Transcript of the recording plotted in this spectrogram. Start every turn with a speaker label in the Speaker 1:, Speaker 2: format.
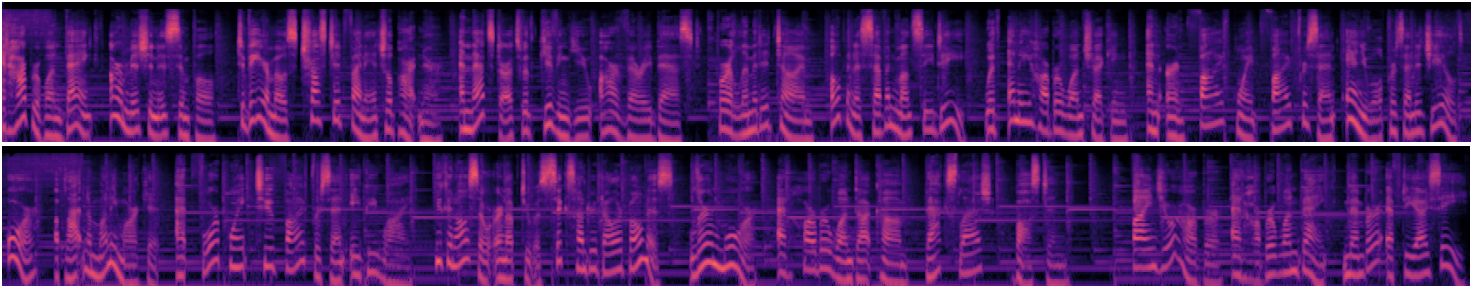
Speaker 1: At HarborOne Bank, our mission is simple to be your most trusted financial partner. And that starts with giving you our very best. For a limited time, open a seven month CD with any HarborOne checking and earn 5.5% annual percentage yield or a platinum money market at 4.25% APY. You can also earn up to a $600 bonus. Learn more at harborone.com backslash Boston. Find your harbor at HarborOne Bank, member FDIC.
